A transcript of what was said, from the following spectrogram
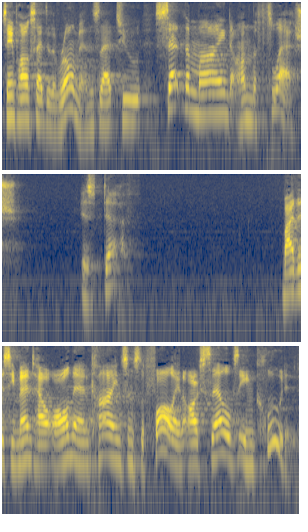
St. Paul said to the Romans that to set the mind on the flesh is death. By this he meant how all mankind since the fall, and ourselves included,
